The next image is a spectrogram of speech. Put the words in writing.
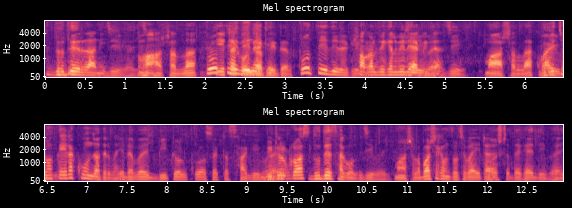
দুধের রানী। জি ভাই। এটা কোন এক লিটার প্রতিদিন এক লিটার। সকাল বিকেল মিলে এক লিটার। জি। মাশাল্লাহ খুবই চমৎকার। এটা কোন জাতের ভাই? এটা ভাই বিটল ক্রস একটা ছাগি ভাই। বিটল ক্রস দুধের ছাগল। জি ভাই। মাশাল্লাহ বয়সটা কেমন চলছে ভাই এটা? বয়সটা দেখাই দি ভাই।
